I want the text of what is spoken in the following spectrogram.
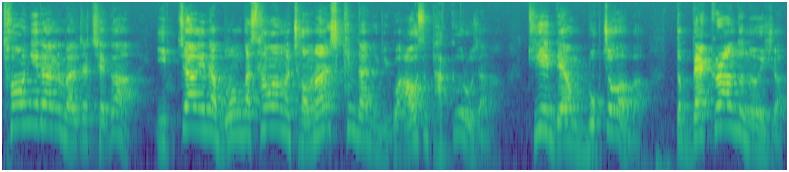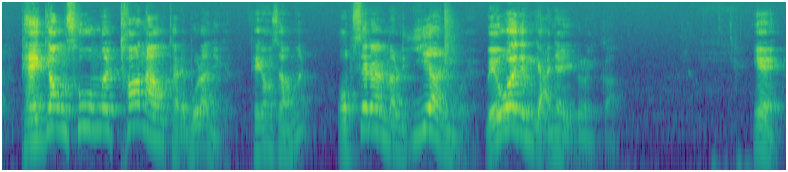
turn이라는 말 자체가 입장이나 무언가 상황을 전환시킨다는 얘기고 out은 밖으로 오잖아. 뒤에 내가 목적어 봐. The background noise야. 배경 소음을 turn out 하래. 뭐라는 얘기야? 배경 소음을 없애라는 말로 이해하는 거예요. 외워야 되는 게 아니야, 이게 그러니까. 예.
